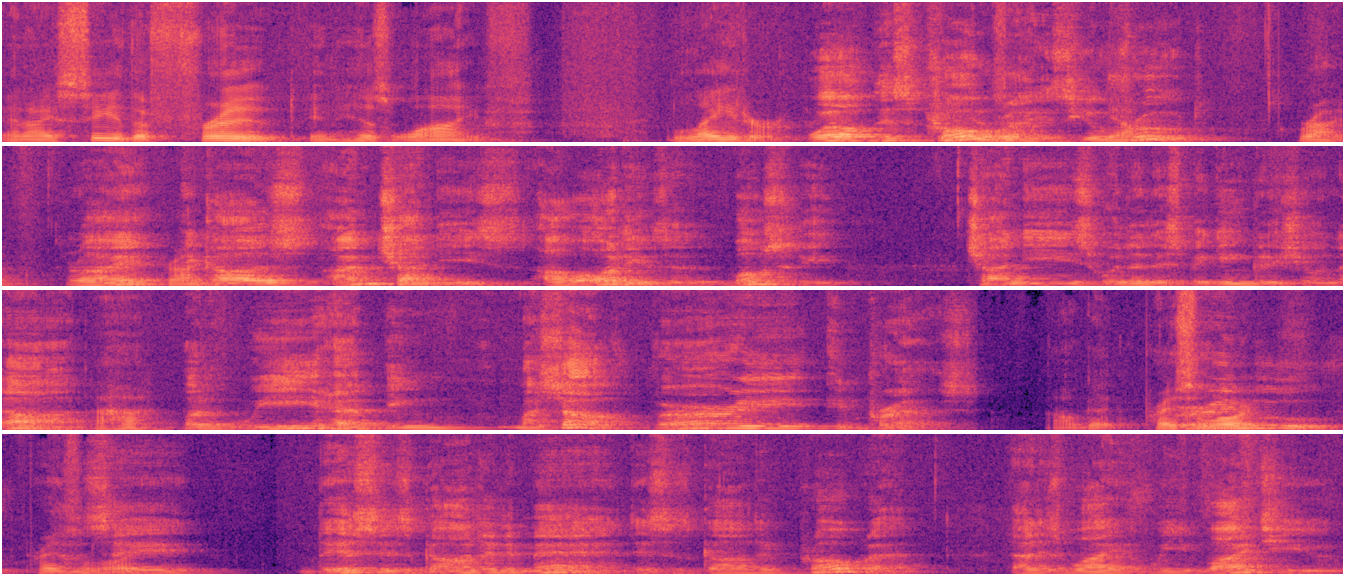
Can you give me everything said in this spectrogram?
and I see the fruit in his life later. Well, this program of- is your yeah. fruit, Right, right? Right. Because I'm Chinese, our audience is mostly Chinese, whether they speak English or not. uh-huh. But we have been, myself, very impressed. Oh, good. Praise the very Lord. moved Praise and the Lord. say, this is godly man, this is godly program. That is why we invite you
